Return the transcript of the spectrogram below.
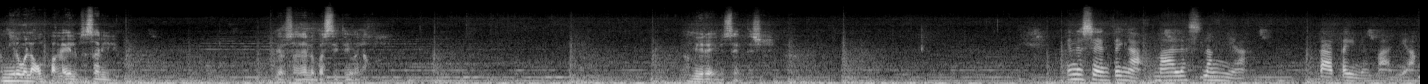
Amira, wala akong pakialam sa sarili ko. Pero sana labas dito yung anak ko. Amira, inosente siya. Inosente nga, malas lang niya. Tatay na manyak.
